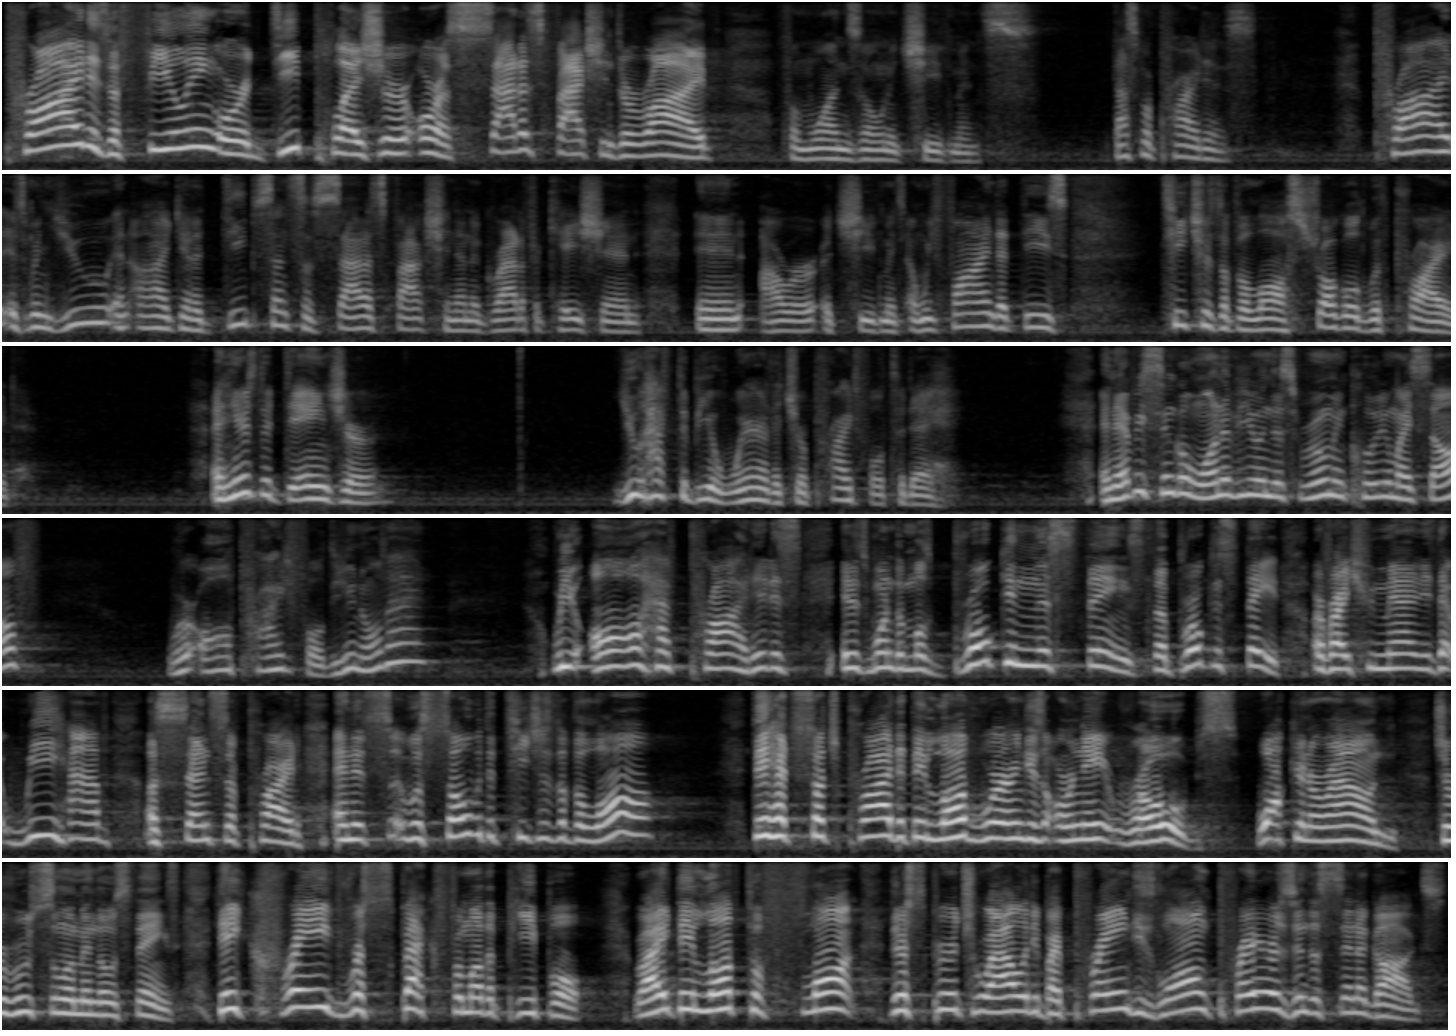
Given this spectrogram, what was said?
Pride is a feeling or a deep pleasure or a satisfaction derived from one's own achievements. That's what pride is. Pride is when you and I get a deep sense of satisfaction and a gratification in our achievements. And we find that these teachers of the law struggled with pride. And here's the danger you have to be aware that you're prideful today. And every single one of you in this room, including myself, we're all prideful. Do you know that? We all have pride. It is, it is one of the most brokenest things, the broken state of our humanity, is that we have a sense of pride. And it was so with the teachers of the law. They had such pride that they loved wearing these ornate robes, walking around Jerusalem and those things. They craved respect from other people, right? They loved to flaunt their spirituality by praying these long prayers in the synagogues.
